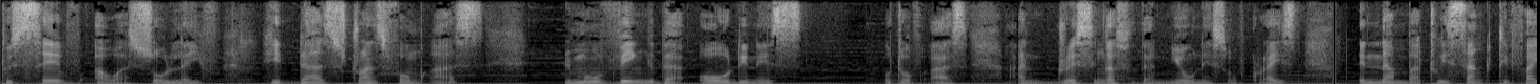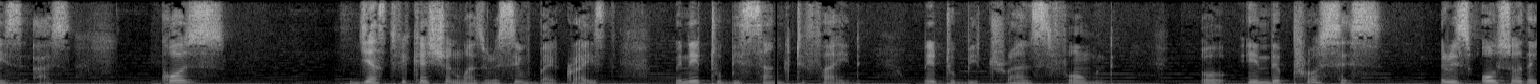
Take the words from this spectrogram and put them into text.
to save our soul life. He does transform us, removing the oldness out of us and dressing us with the newness of Christ. And number two, He sanctifies us. Because justification was received by Christ, we need to be sanctified, we need to be transformed. So, in the process, there is also the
